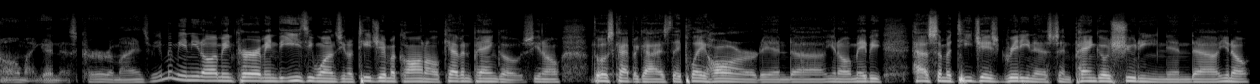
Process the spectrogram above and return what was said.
Oh my goodness, Kerr reminds me. I mean, you know, I mean, Kerr. I mean, the easy ones. You know, T.J. McConnell, Kevin Pangos. You know, those type of guys. They play hard, and uh, you know, maybe has some of T.J.'s grittiness and Pangos shooting, and uh, you know,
